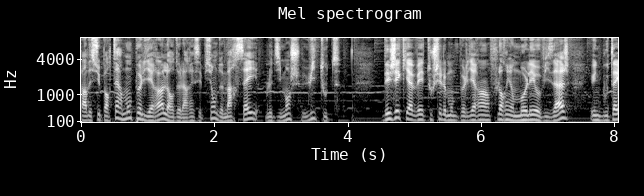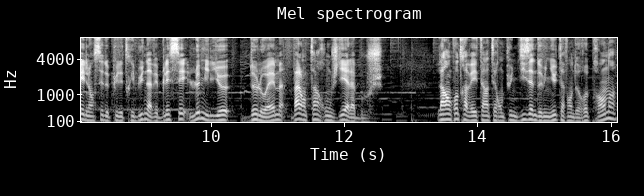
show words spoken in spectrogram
par des supporters montpelliérains lors de la réception de Marseille le dimanche 8 août. Jets qui avaient touché le montpelliérain Florian Mollet au visage une bouteille lancée depuis les tribunes avait blessé le milieu de l'OM, Valentin Rongier à la bouche. La rencontre avait été interrompue une dizaine de minutes avant de reprendre,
